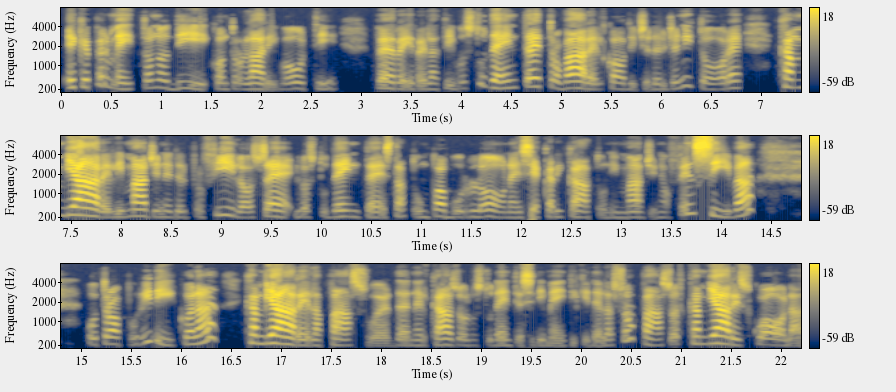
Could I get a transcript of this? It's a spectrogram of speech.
e che permettono di controllare i voti per il relativo studente, trovare il codice del genitore, cambiare l'immagine del profilo se lo studente è stato un po' burlone e si è caricato un'immagine offensiva, o troppo ridicola, cambiare la password nel caso lo studente si dimentichi della sua password, cambiare scuola,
